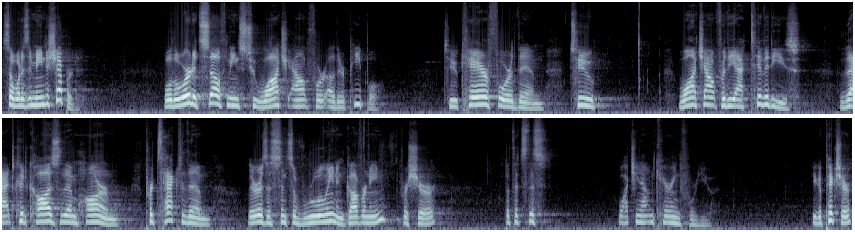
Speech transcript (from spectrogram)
So, what does it mean to shepherd? Well, the word itself means to watch out for other people, to care for them, to watch out for the activities that could cause them harm, protect them. There is a sense of ruling and governing, for sure, but it's this watching out and caring for you. You could picture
